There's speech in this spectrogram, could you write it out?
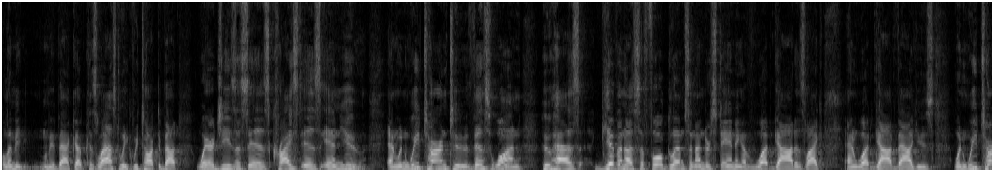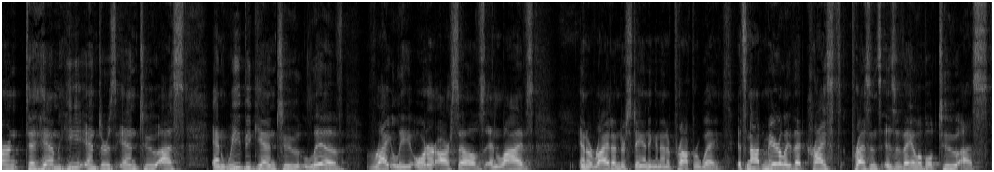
well, let me, let me back up because last week we talked about where Jesus is. Christ is in you. And when we turn to this one who has given us a full glimpse and understanding of what God is like and what God values, when we turn to him, he enters into us and we begin to live rightly, order ourselves and lives in a right understanding and in a proper way. It's not merely that Christ's presence is available to us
